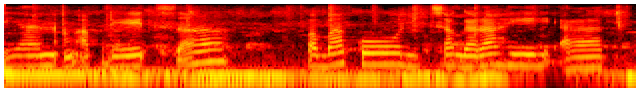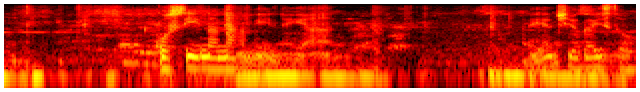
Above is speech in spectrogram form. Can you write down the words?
Ayan ang update sa pabakod sa garahe at kusina namin. Ayan. Ayan siya guys. So,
